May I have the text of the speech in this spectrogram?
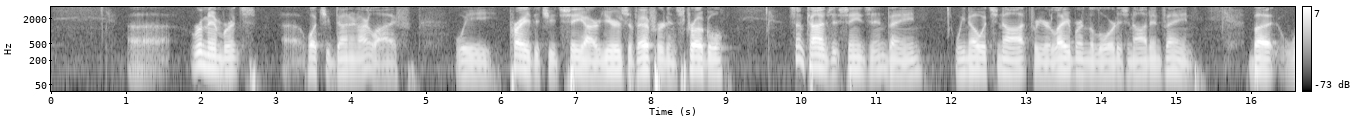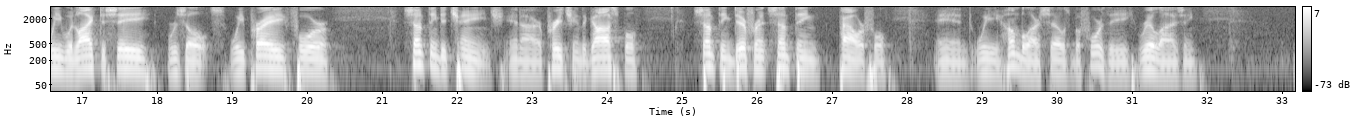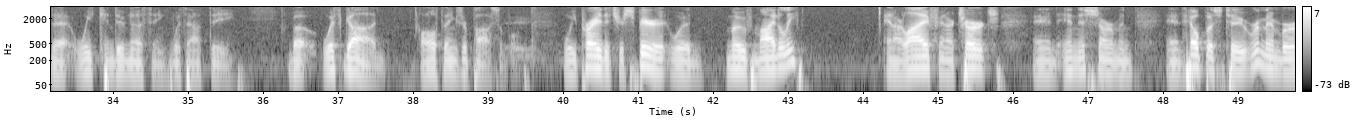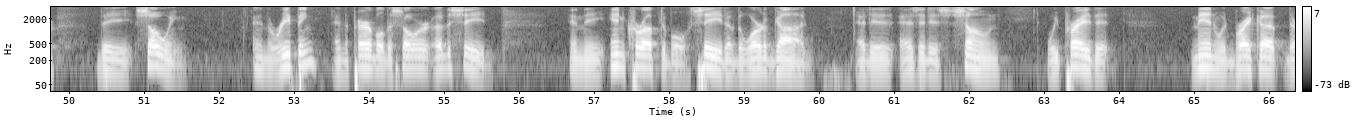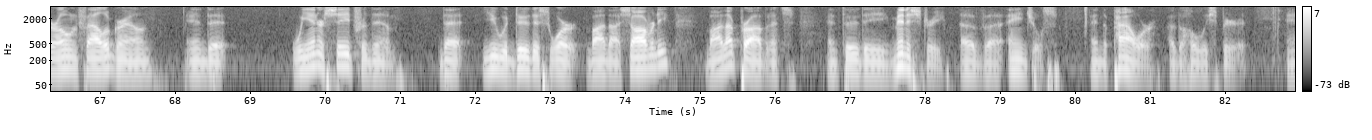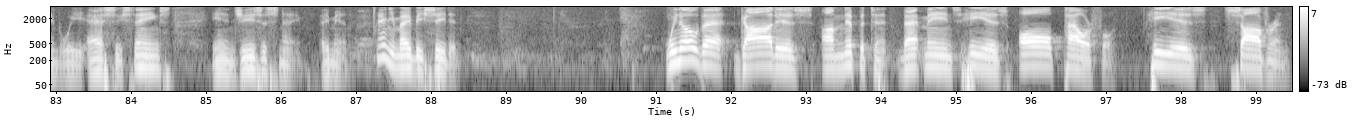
uh, remembrance, uh, what you've done in our life. We pray that you'd see our years of effort and struggle. Sometimes it seems in vain. We know it's not, for your labor in the Lord is not in vain. But we would like to see results. We pray for something to change in our preaching the gospel something different, something powerful. And we humble ourselves before Thee, realizing that we can do nothing without Thee. But with God, all things are possible. We pray that your Spirit would move mightily in our life, in our church, and in this sermon, and help us to remember the sowing and the reaping and the parable of the sower of the seed and the incorruptible seed of the Word of God as it is sown, we pray that men would break up their own fallow ground and that we intercede for them that you would do this work by thy sovereignty, by thy providence, and through the ministry of uh, angels and the power of the Holy Spirit. And we ask these things in Jesus' name. Amen. And you may be seated. We know that God is omnipotent. That means He is all powerful, He is sovereign.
